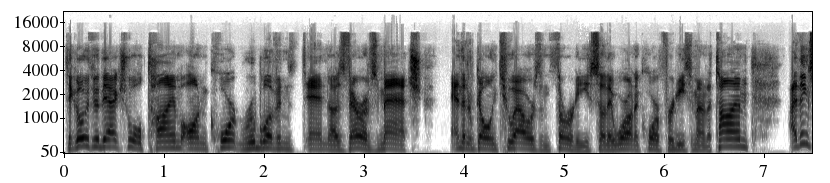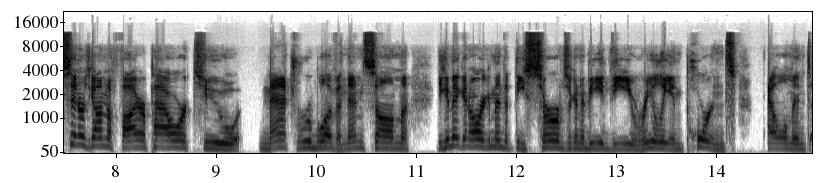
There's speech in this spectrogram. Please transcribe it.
To go through the actual time on court, Rublev and, and uh, Zverev's match ended up going two hours and 30. So they were on a court for a decent amount of time. I think Sinner's got enough firepower to match Rublev and then some. You can make an argument that these serves are going to be the really important element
